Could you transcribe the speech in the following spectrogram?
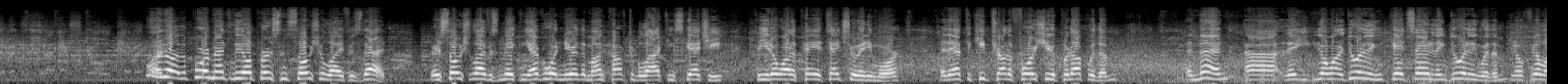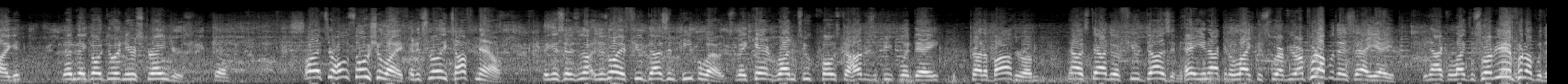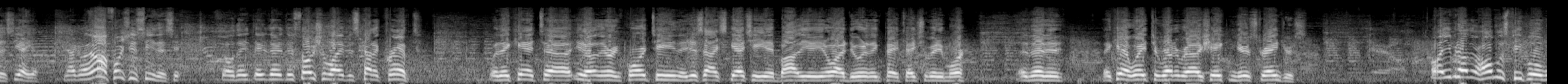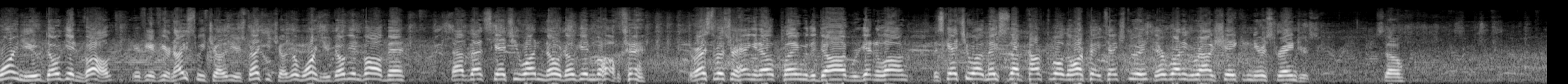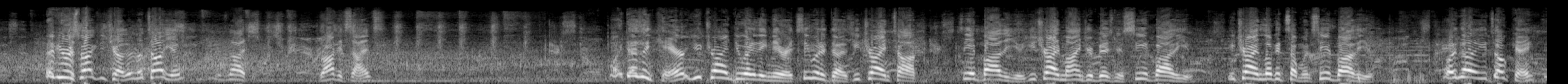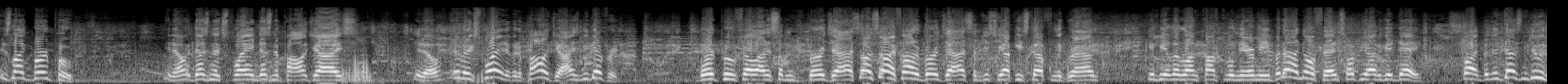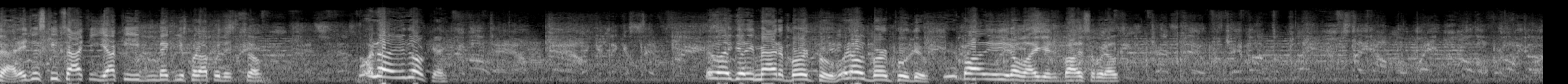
Oh no, the poor mentally ill person's social life is that. Their social life is making everyone near them uncomfortable, acting sketchy, that you don't want to pay attention to anymore, and they have to keep trying to force you to put up with them. And then uh, they, you don't want to do anything, can't say anything, do anything with them, you don't feel like it. Then they go do it near strangers. So, well, that's their whole social life, and it's really tough now because there's, there's only a few dozen people out, so they can't run too close to hundreds of people a day, trying to bother them. Now it's down to a few dozen. Hey, you're not going to like this, whoever you are. Put up with this. Hey, yeah, yeah. you're not going to like this, whoever. Yeah, put up with this. Yeah, yeah. You're not going to. Oh, force you see this. So they, they, their social life is kind of cramped, where they can't. Uh, you know, they're in quarantine. They just act sketchy. They bother you. You don't want to do anything, pay attention to them anymore, and then it, they can't wait to run around shaking near strangers. Well, even other homeless people will warn you, don't get involved. If, if you're nice to each other, you respect each other, they'll warn you, don't get involved, man. Have that sketchy one? No, don't get involved. the rest of us are hanging out, playing with the dog, we're getting along. The sketchy one makes us uncomfortable, don't want to pay attention to it. They're running around shaking near strangers. So, If you respect each other, they'll tell you. It's not rocket science. Well, it doesn't care. You try and do anything near it. See what it does. You try and talk. See it bother you. You try and mind your business. See it bother you. You try and look at someone. See it bother you. Well, no, it's okay. It's like bird poop. You know, it doesn't explain, doesn't apologize. You know, if it explained, if it apologized, it'd be different. Bird poop fell out of some bird's ass. Oh, sorry, I fell out of bird's ass. I'm just yucky stuff in the ground. It Can be a little uncomfortable near me, but uh, no offense. Hope you have a good day. But it doesn't do that. It just keeps acting yucky, making you put up with it. So, oh no, it's okay. It's like getting mad at bird poo. What else bird poo do? It you, you don't like it. It bothers someone else.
